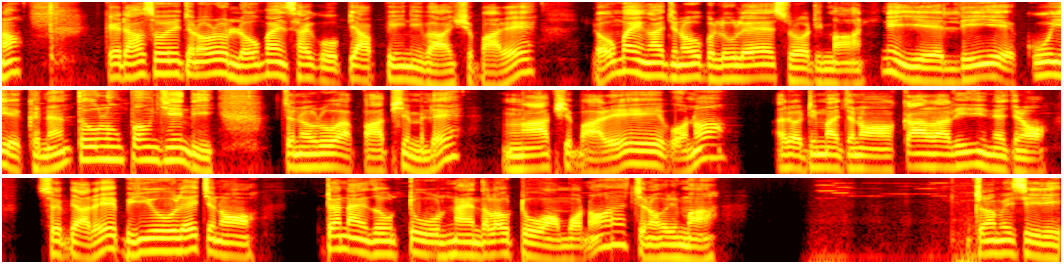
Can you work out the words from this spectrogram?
เนาะကဲဒါဆိုရင်ကျွန်တော်တို့လုံးပိုင်း site ကိုပြပေးနေပါဖြစ်ပါတယ်လုံးပိုင်းကကျွန်တော်တို့ဘယ်လိုလဲဆိုတော့ဒီမှာ2ရက်4ရက်9ရက်ကဏ္ဍ3လုံးပေါင်းခြင်းဒီကျွန်တော်တို့ကဘာဖြစ်မလဲ5ဖြစ်ပါတယ်ပေါ့နော်အဲ့တော့ဒီမှာကျွန်တော်ကာလာလေးတွေနဲ့ကျွန်တော်ဆွဲပြတယ်ဗီဒီယိုလည်းကျွန်တော်တက်နိုင်ဆုံးတူနိုင်တဲ့လောက်တူအောင်ပေါ့နော်ကျွန်တော်ဒီမှာ ကျွန်တော်မိတ်ဆွေတွေ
